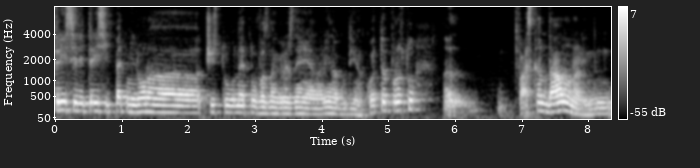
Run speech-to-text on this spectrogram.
30 или 35 милиона чисто нетно възнаграждение нали, на година, което е просто а, това е скандално, нали?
